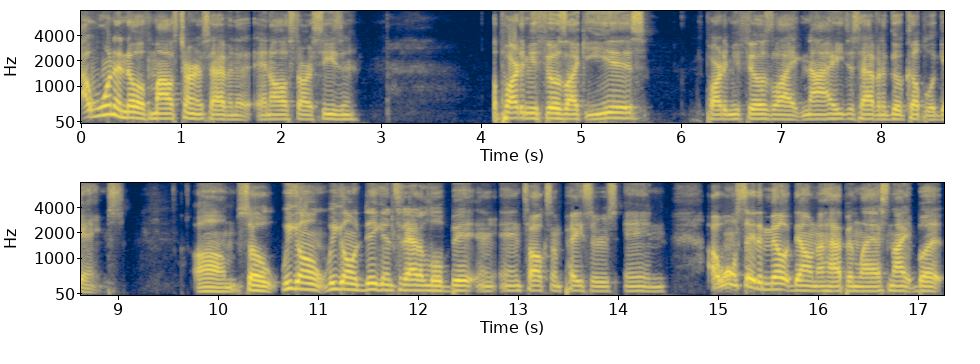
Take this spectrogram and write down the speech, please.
I want to know if Miles Turner's having a, an all-star season. A part of me feels like he is. Part of me feels like, nah, he just having a good couple of games. Um, so we gonna we gonna dig into that a little bit and, and talk some Pacers. And I won't say the meltdown that happened last night, but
